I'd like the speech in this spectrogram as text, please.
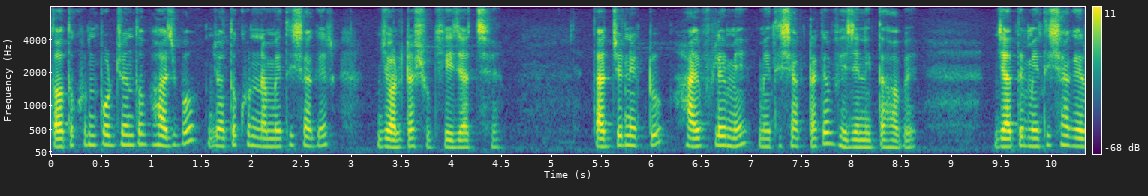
ততক্ষণ পর্যন্ত ভাজবো, যতক্ষণ না মেথি শাকের জলটা শুকিয়ে যাচ্ছে। তার জন্য একটু হাই ফ্লেমে মেথি শাকটাকে ভেজে নিতে হবে, যাতে মেথি শাকের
